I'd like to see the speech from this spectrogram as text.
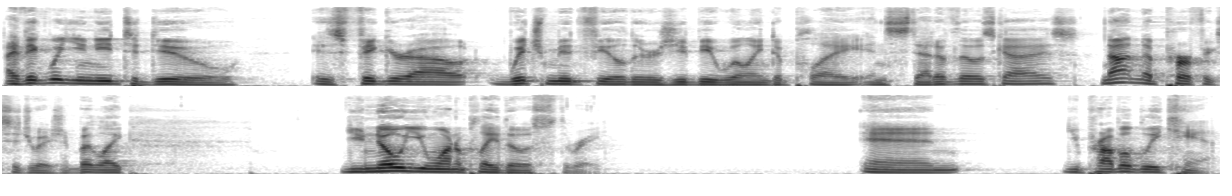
I think what you need to do is figure out which midfielders you'd be willing to play instead of those guys. Not in a perfect situation, but like you know you want to play those three. And you probably can't.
